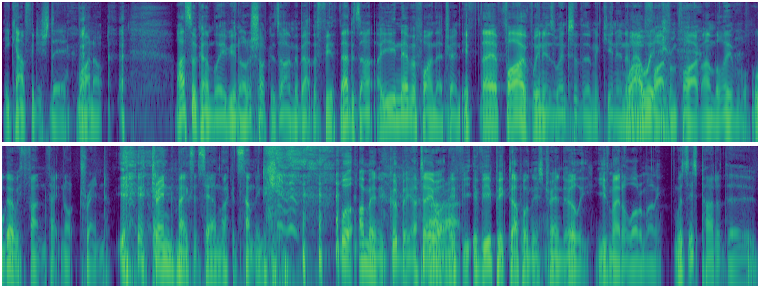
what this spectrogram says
He can't finish there. Why not? I still can't believe you're not as shocked as I'm about the fifth. That is, un- you never find that trend. If there five winners went to the McKinnon and Well, they were five from five, unbelievable. we'll go with fun fact, not trend. Trend makes it sound like it's something to get. well, I mean, it could be. I tell you Oh, what, right. if you, if you picked up on this trend early, you've made a lot of money. Was this part of the?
